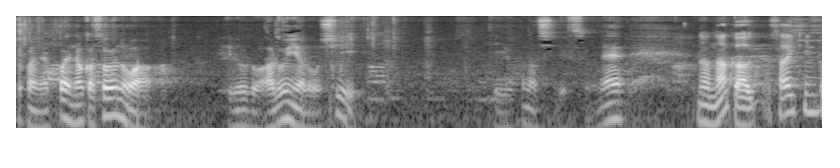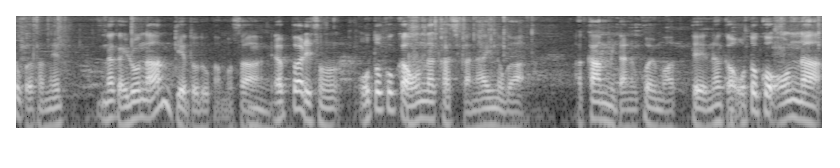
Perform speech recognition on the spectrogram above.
だからねやっぱりなんかそういうのはいろいろあるんやろうしっていう話ですよね。なんか最近とかさねなんかいろんなアンケートとかもさ、やっぱりその男か女かしかないのがあかんみたいな声もあってなんか男女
